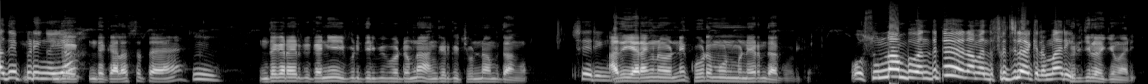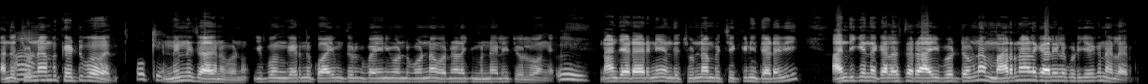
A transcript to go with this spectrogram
அது எப்படிங்க இந்த ஐயா? இந்த கலசத்தை இந்த கரை இருக்க கனியை இப்படி திருப்பி போட்டோம்னா அங்க இருக்க சுண்ணாம்பு தாங்கும். சரிங்க. அது இறங்கின உடனே கூட மூணு மணி நேரம் தாக்கு பிடிக்கும். ஓ சுண்ணாம்பு வந்துட்டு நம்ம இந்த ஃப்ரிட்ஜ்ல வைக்கிற மாதிரி? ஃப்ரிட்ஜில் வைக்க மாதிரி. அந்த சுண்ணாம்பு கெட்டு போகாது. ஓகே. நின்று சாதனை பண்ணும். இப்போ இங்க இருந்து கோயம்புத்தூருக்கு பயணி கொண்டு போனா ஒரு நாளைக்கு முன்னாலே சொல்லுவாங்க. நான் ஜடாரணி அந்த சுண்ணாம்பு சிக்கினி தடவி அந்திக்கு அந்த கலஸ்டர் ஆகி போட்டோம்னா மறுநாள் காலையில குடிக்கிறதுக்கு நல்லா இருக்கும்.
